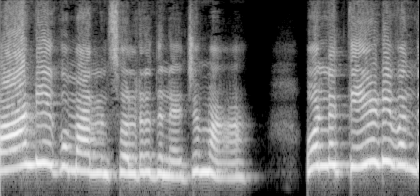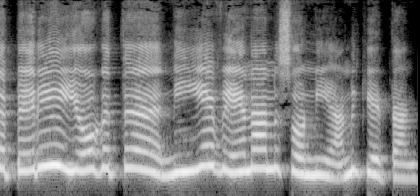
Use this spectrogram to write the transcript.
பாண்டியகுமாரன் சொல்றது நிஜமா? உன்னை தேடி வந்த பெரிய யோகத்தை நீயே வேணான்னு சொன்னியான்னு கேட்டாங்க.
